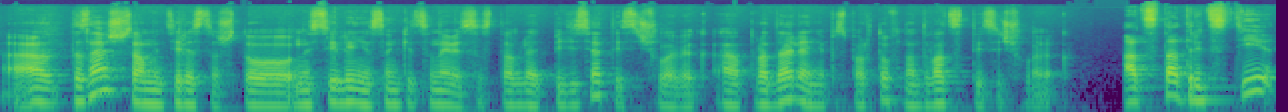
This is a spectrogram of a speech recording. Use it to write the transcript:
А, ты знаешь, самое интересное, что население Сан-Китсеневи составляет 50 тысяч человек, а продали они паспортов на 20 тысяч человек. От 130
